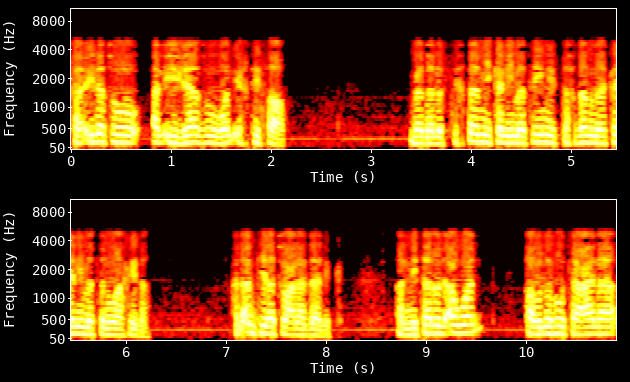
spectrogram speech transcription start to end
فائدة الإيجاز والاختصار. بدل استخدام كلمتين استخدمنا كلمة واحدة. الأمثلة على ذلك. المثال الأول قوله تعالى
